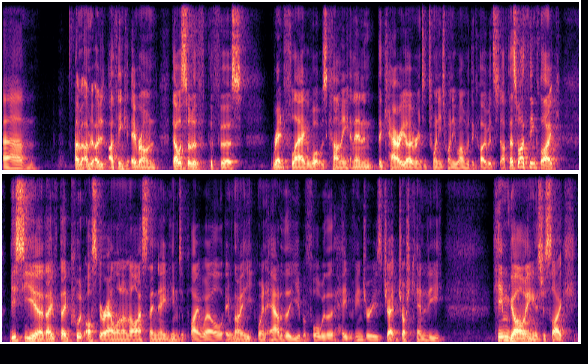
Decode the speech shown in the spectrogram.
Um, I, I, I think everyone that was sort of the first red flag of what was coming, and then the carryover into 2021 with the COVID stuff. That's why I think like this year they've they put Oscar Allen on ice. They need him to play well, even though he went out of the year before with a heap of injuries. J- Josh Kennedy, him going is just like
